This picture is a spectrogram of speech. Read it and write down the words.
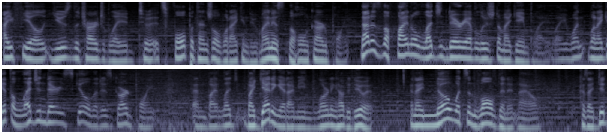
I feel, use the Charge Blade to its full potential of what I can do, minus the whole guard point. That is the final legendary evolution of my gameplay. Like when, when I get the legendary skill that is guard point, and by leg- by getting it, I mean learning how to do it. And I know what's involved in it now, because I did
